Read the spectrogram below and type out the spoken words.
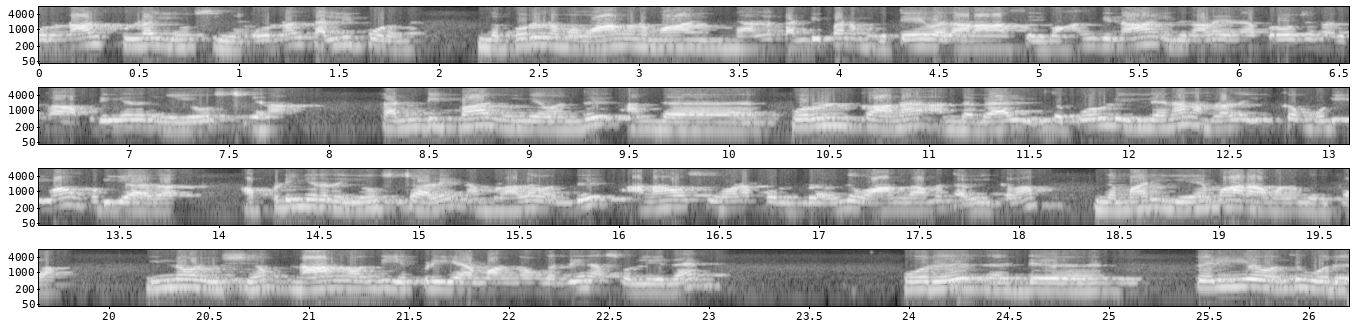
ஒரு நாள் ஃபுல்லாக யோசிங்க. ஒரு நாள் தள்ளி போடுங்க. இந்த பொருள் நம்ம வாங்கணுமா? இதனால கண்டிப்பா நமக்கு தேவைதானா? சரி வாங்கினா இதனால என்ன பிரயோஜனம் இருக்கா? அப்படிங்கறத நீங்க யோசிச்சீங்கன்னா கண்டிப்பா நீங்க வந்து அந்த பொருளுக்கான அந்த வேல்யூ இந்த பொருள் இல்லைன்னா நம்மளால இருக்க முடியுமா? முடியாதா? அப்படிங்கிறத யோசிச்சாலே நம்மளால வந்து அனாவசியமான பொருட்களை வந்து வாங்காம தவிர்க்கலாம். இந்த மாதிரி ஏமாறாமலும் இருக்கலாம். இன்னொரு விஷயம் நாங்க வந்து எப்படி ஏமாந்தோங்கிறதையும் நான் சொல்லிடுறேன். ஒரு ட- பெரிய வந்து ஒரு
